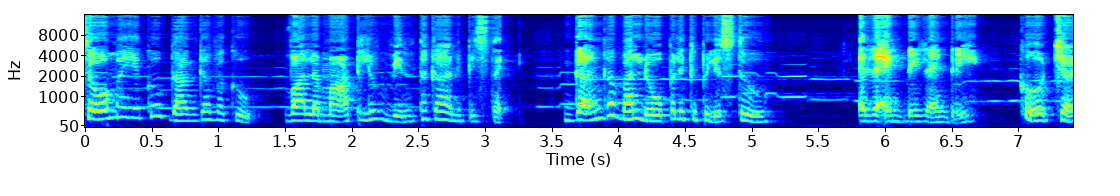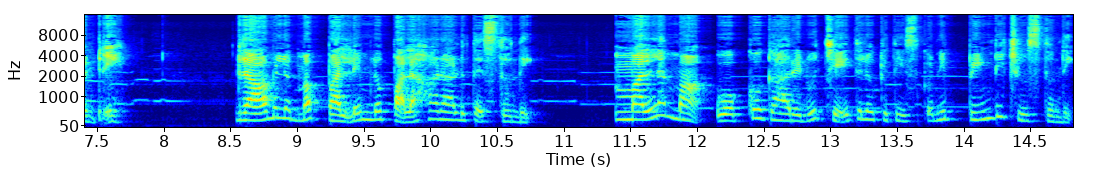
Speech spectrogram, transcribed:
సోమయ్యకు గంగవ్వకు వాళ్ళ మాటలు వింతగా అనిపిస్తాయి. గంగవ్వ లోపలికి పిలుస్తూ రండి రండి కూర్చోండ్రి రాములమ్మ పల్లెంలో పలహారాలు తెస్తుంది. మల్లమ్మ ఒక్కో గారెను చేతిలోకి తీసుకుని పిండి చూస్తుంది.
